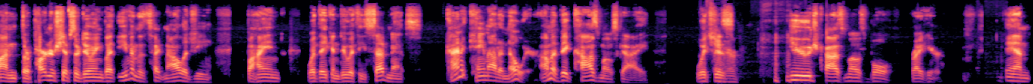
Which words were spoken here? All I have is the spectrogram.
on their partnerships they're doing, but even the technology behind what they can do with these subnets kind of came out of nowhere. I'm a big Cosmos guy, which Same is huge Cosmos bull right here. And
